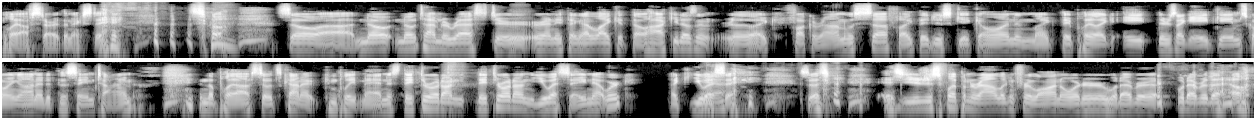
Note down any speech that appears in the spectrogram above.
playoffs start the next day. so, so uh, no, no time to rest or, or anything. I like it though. Hockey doesn't really like fuck around with stuff. Like they just get going, and like they play like eight. There's like eight games going on at, at the same time in the playoffs. So it's kind of complete madness. They throw it on. They throw it on the USA Network. Like USA, so it's, it's you're just flipping around looking for Law and Order or whatever, whatever the hell.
